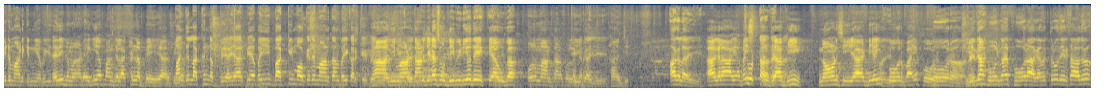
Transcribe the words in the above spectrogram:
ਇਹ ਡਿਮਾਂਡ ਕਿੰਨੀ ਆ ਬਈ ਇਹਦੀ? ਇਹਦੀ ਡਿਮਾਂਡ ਹੈਗੀ ਆ 5 ਲੱਖ 90 ਹਜ਼ਾਰ ਰੁਪਏ 5 ਲੱਖ 90 ਹਜ਼ਾਰ ਰੁਪਇਆ ਬਈ ਬਾਕੀ ਮੌਕੇ ਤੇ ਮਾਨਤਾਨ ਬਈ ਕਰਕੇ ਭੇਜੋ। ਹਾਂ ਜੀ ਮਾਨਤਾਨ ਜਿਹੜਾ ਤੁਹਾਡੀ ਵੀਡੀਓ ਦੇਖ ਕੇ ਆਊਗਾ ਉਹਨੂੰ ਮਾਨਤਾਨ ਫੁੱਲ ਠੀਕ ਆ ਜੀ। ਹਾਂਜੀ ਅਗਲਾ ਜੀ। ਅਗਲਾ ਆ ਗਿਆ ਬਈ ਪੰਜਾਬੀ ਨੌਨ ਸੀਆਰਡੀਆਈ 4x4 ਹੋਰ ਲੈ ਵੀ 4x4 ਆ ਗਿਆ ਮਿੱਤਰੋ ਦੇਖ ਸਕਦੇ ਹੋ।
